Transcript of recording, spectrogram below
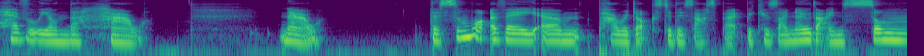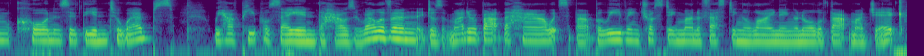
heavily on the how. Now, there's somewhat of a um, paradox to this aspect because I know that in some corners of the interwebs, we have people saying the how's irrelevant, it doesn't matter about the how, it's about believing, trusting, manifesting, aligning, and all of that magic.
